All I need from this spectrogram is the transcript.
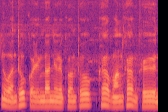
เมื่อวันทุกข์ก็ยังดันอยู่ในความทุกข์ข้ามวันข้ามคืน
